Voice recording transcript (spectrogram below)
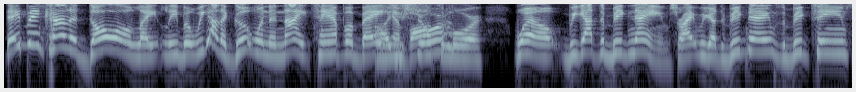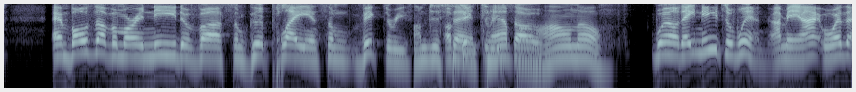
They've been kind of dull lately, but we got a good one tonight. Tampa Bay Are you and sure? Well, we got the big names, right? We got the big names, the big teams, and both of them are in need of uh, some good play and some victory. I'm just saying, victory. Tampa. So- I don't know. well, they need to win. I mean, I, whether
